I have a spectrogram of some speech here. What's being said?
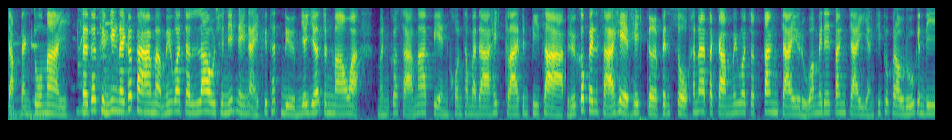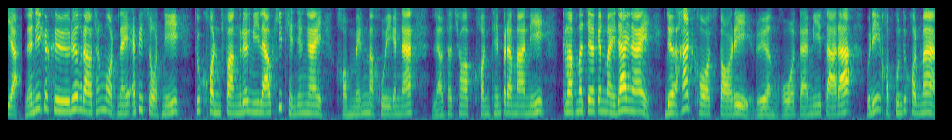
จับแต่งตัวใหม่ แต่จะถึงอย่างไรก็ตามอะไม่ว่าจะเหล้าชนิดไหนๆคือถ้าดื่มเยอะๆจนเมาอะ มันก็สามารถเปลี่ยนคนธรรมดาให้กลายเป็นปีศาจหรือก็เป็นสาเหตุให้เกิดเป็นโศกนาฏกรรม ไม่ว่าจะตั้งใจหรือว่าไม่ได้ตั้งใจอย่างที่พวกเรารู้กันดีอะและนี่ก็คือเรื่องราวทั้งหมดในเอพิโซดนี้ทุกคนฟังเรื่องนี้แล้วคิดเห็นยังไงคอมเมนต์มาคุยกันนะ แล้วถ้าชอบคอนเทนต์ประมาณนี้ กลับมาเจอกันใหม่ได้ใน The Hardcore Story เรื่องโหแต่มีสาระ วันนี้ขอบคุณทุกคนมาก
